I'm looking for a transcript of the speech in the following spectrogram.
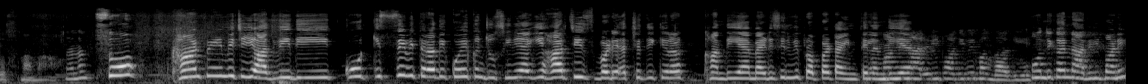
ਯੈਸ ਮਮਾ ਹੈਨਾ? ਸੋ ਖਾਣ ਪੀਣ ਵਿੱਚ ਯਾਦਵੀ ਦੀ ਕੋਈ ਕਿਸੇ ਵੀ ਤਰ੍ਹਾਂ ਦੀ ਕੋਈ ਕੰਜੂਸੀ ਨਹੀਂ ਹੈਗੀ। ਹਰ ਚੀਜ਼ ਬੜੇ ਅੱਛੇ ਤਰੀਕੇ ਨਾਲ ਖਾਂਦੀ ਹੈ। ਮੈਡੀਸਿਨ ਵੀ ਪ੍ਰੋਪਰ ਟਾਈਮ ਤੇ ਲੈਂਦੀ ਹੈ। ਨਾਰੀਅਲ ਪਾਣੀ ਵੀ ਮੰਗਾ ਦੀ ਹੈ। ਹੁੰਦੀ ਕਾ ਨਾਰੀਅਲ ਪਾਣੀ?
